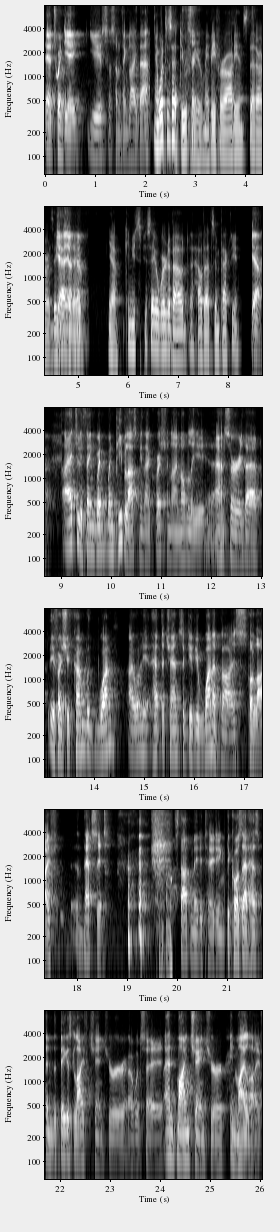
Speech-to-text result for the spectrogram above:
uh, 28 years or something like that. And what does that do for so, you? Maybe for audience that are thinking yeah, yeah, today. Yeah. yeah. Can you say a word about how that's impacted you? Yeah, I actually think when, when people ask me that question, I normally answer that if I should come with one, I only had the chance to give you one advice for life. That's it. Start meditating because that has been the biggest life changer, I would say, and mind changer in my life.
